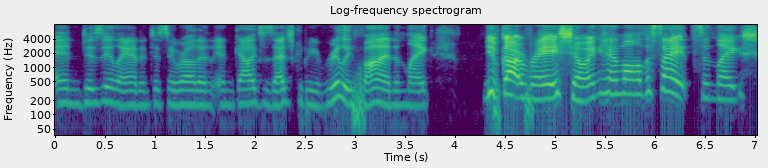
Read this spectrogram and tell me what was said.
in disneyland and disney world and, and galaxy's edge could be really fun and like You've got Rey showing him all the sights and like sh-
